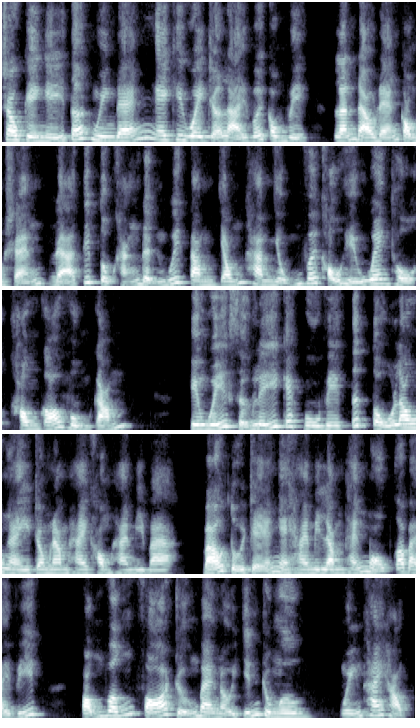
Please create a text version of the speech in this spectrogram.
Sau kỳ nghỉ Tết Nguyên đáng, ngay khi quay trở lại với công việc, lãnh đạo đảng Cộng sản đã tiếp tục khẳng định quyết tâm chống tham nhũng với khẩu hiệu quen thuộc không có vùng cấm. Kiên quyết xử lý các vụ việc tích tụ lâu ngày trong năm 2023. Báo Tuổi Trẻ ngày 25 tháng 1 có bài viết phỏng vấn Phó trưởng Ban Nội chính Trung ương Nguyễn Thái Học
